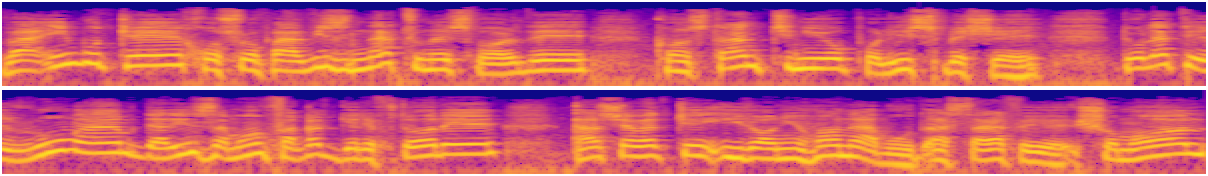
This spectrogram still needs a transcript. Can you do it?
و این بود که خسرو پرویز نتونست وارد پلیس بشه. دولت روم هم در این زمان فقط گرفتار عرض شود که ایرانی ها نبود. از طرف شمال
